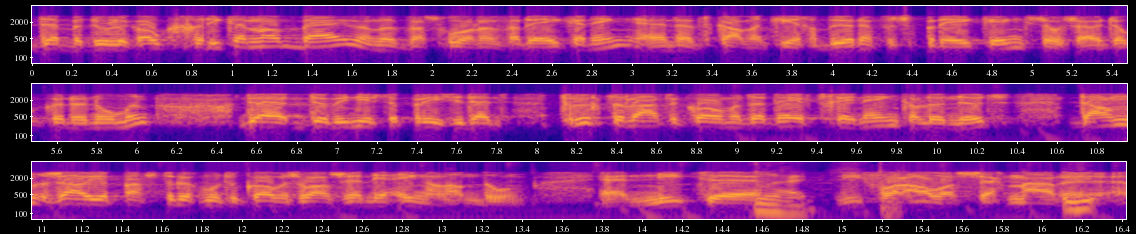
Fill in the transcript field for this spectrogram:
daar bedoel ik ook Griekenland bij, want het was gewoon een verrekening, en dat kan een keer gebeuren, een verspreking, zo zou je het ook kunnen noemen, de, de minister-president terug te laten komen, dat heeft geen enkele nut. Dan zou je pas terug moeten komen zoals ze in Engeland doen. En niet, eh, niet voor alles, zeg maar, eh,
